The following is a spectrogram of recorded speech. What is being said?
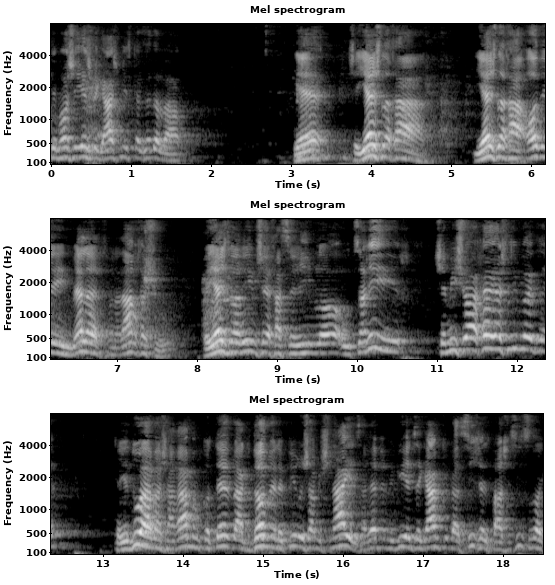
כמו שיש בגשמיס כזה דבר. שיש לך, יש לך עוד מלך, בן אדם חשוב, ויש דברים שחסרים לו, הוא צריך שמישהו אחר ישלים לו את זה. כידוע מה שהרמב"ם כותב בהקדומה לפירוש המשנייס, הרב מביא את זה גם כן בסיכס, פרשת ישראל,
